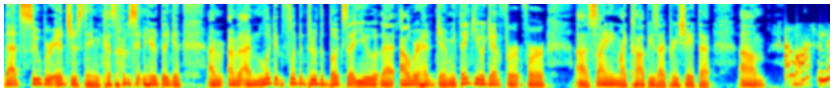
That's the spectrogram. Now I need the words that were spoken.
That's super interesting because I'm sitting here thinking I'm I'm, I'm looking flipping through the books that you that Albert had given me. Thank you again for for uh, signing my copies. I appreciate that. Um, Oh, awesome! Yeah,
